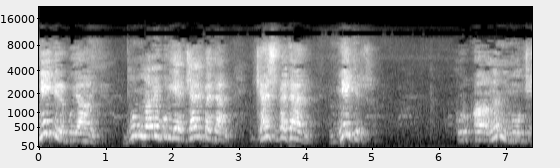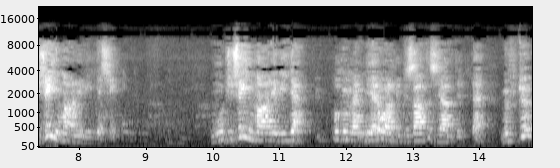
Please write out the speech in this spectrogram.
Nedir bu yani? Bunları buraya celbeden, cezbeden nedir? Kur'an'ın mucize-i maneviyesi. Mucize-i maneviye. Bugün ben bir yere uğradık bir zatı ziyaret etti. Müftü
